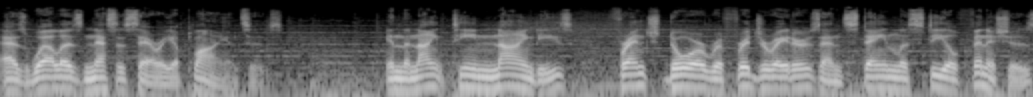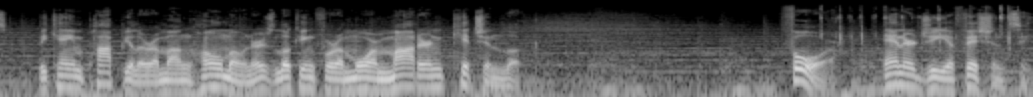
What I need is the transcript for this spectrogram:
as well as necessary appliances. In the 1990s, French door refrigerators and stainless steel finishes became popular among homeowners looking for a more modern kitchen look. 4. Energy efficiency.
